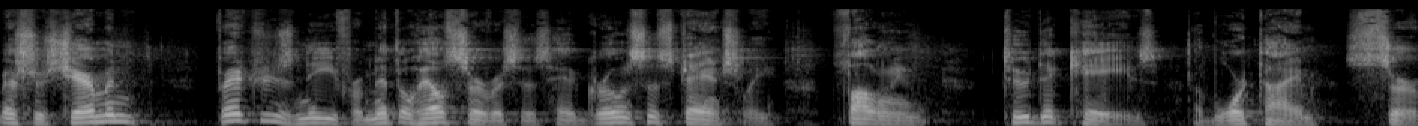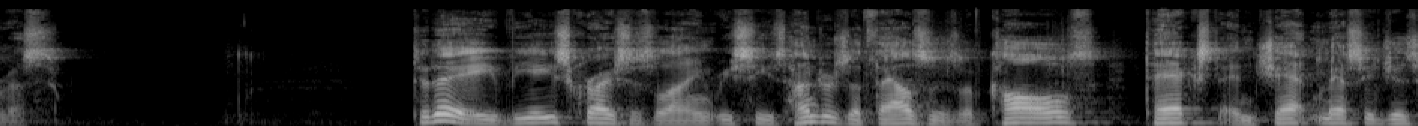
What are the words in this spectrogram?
Mr. Chairman, veterans' need for mental health services have grown substantially following two decades of wartime service. Today, VA's crisis line receives hundreds of thousands of calls, text, and chat messages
